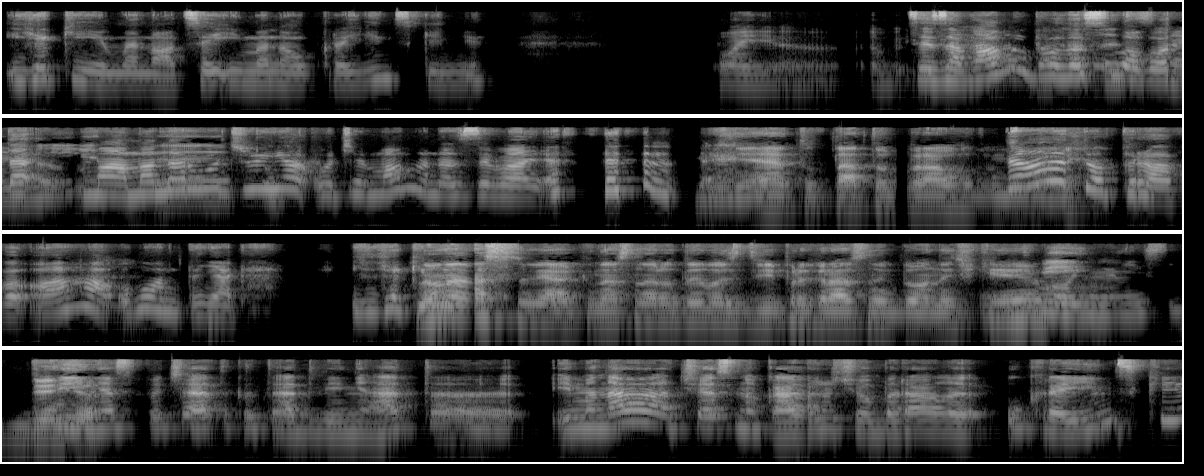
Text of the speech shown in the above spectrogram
І які імена? Це імена українські, ні? Ой, е, Це за імена вами було обирали слово? Та, самі, мама е, народжує, отже, мама називає. Ні, тут тато брав головний. Тато право, ага, он то як. І які Ну, у ви нас як? У нас народилось дві прекрасних донечки. Двійні, Двійня. двійня спочатку та двійнята. Імена, чесно кажучи, обирали українські,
